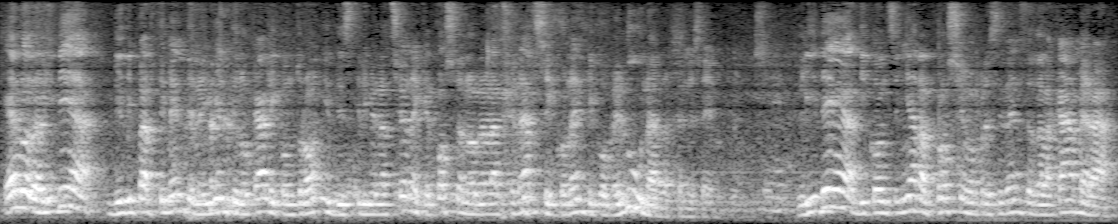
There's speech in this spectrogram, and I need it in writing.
E allora l'idea di dipartimenti negli enti locali contro ogni discriminazione che possano relazionarsi con enti come l'UNAR, per esempio, l'idea di consegnare al prossimo Presidente della Camera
